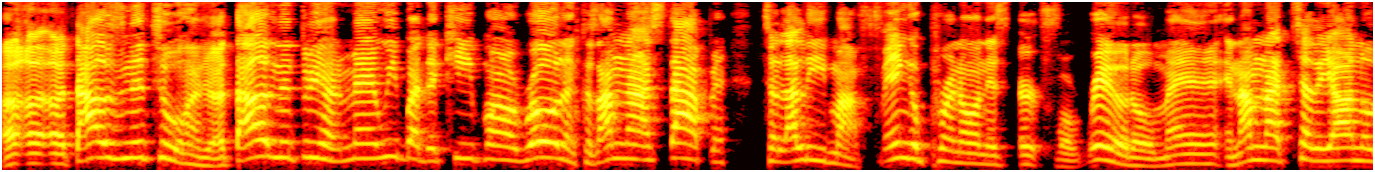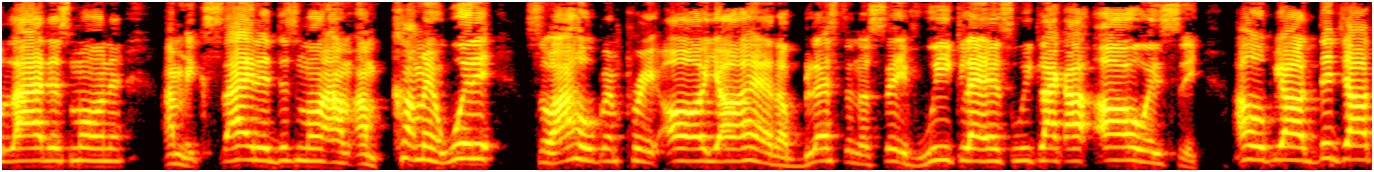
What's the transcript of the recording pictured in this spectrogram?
A, a, a thousand and two hundred, a thousand and three hundred. Man, we about to keep on rolling because I'm not stopping till I leave my fingerprint on this earth for real though, man. And I'm not telling y'all no lie this morning. I'm excited this morning. I'm, I'm coming with it. So I hope and pray all y'all had a blessed and a safe week last week, like I always say. I hope y'all did y'all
